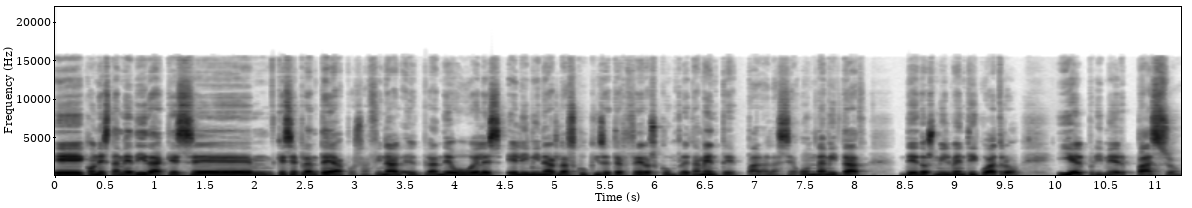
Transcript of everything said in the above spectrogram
Eh, con esta medida que se, que se plantea, pues al final el plan de Google es eliminar las cookies de terceros completamente para la segunda mitad de 2024 y el primer paso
